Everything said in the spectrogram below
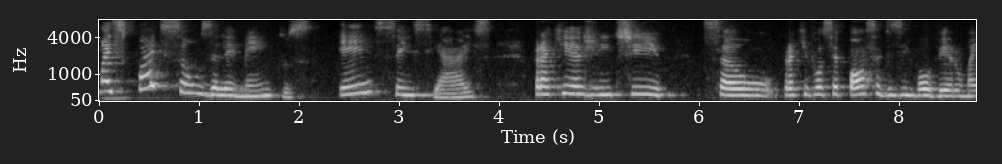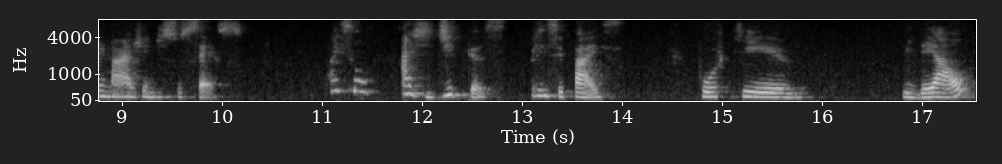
Mas quais são os elementos essenciais para que a gente são para que você possa desenvolver uma imagem de sucesso? Quais são as dicas principais? Porque o ideal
